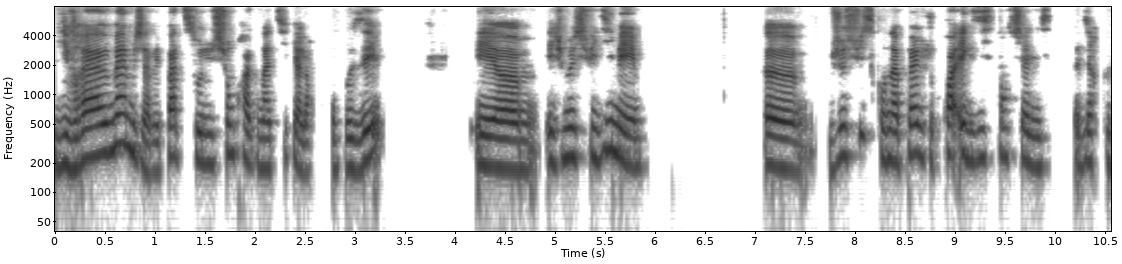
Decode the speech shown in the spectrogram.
livrés à eux-mêmes. J'avais pas de solution pragmatique à leur proposer. Et, euh, je me suis dit, mais euh, je suis ce qu'on appelle, je crois, existentialiste. C'est-à-dire que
